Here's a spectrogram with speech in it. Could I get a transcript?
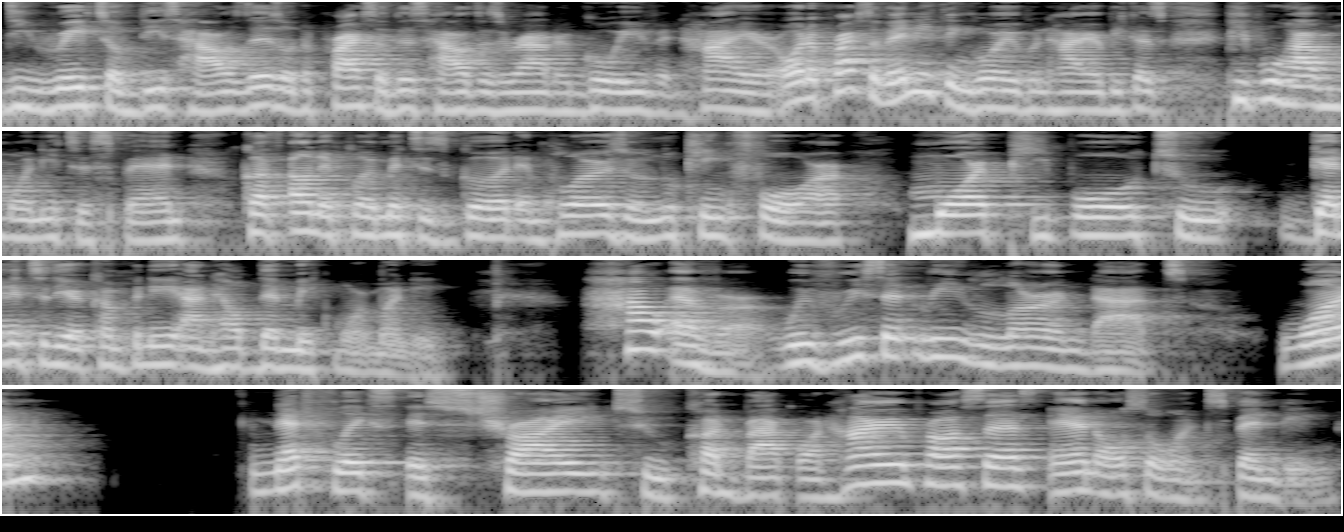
the rates of these houses or the price of these houses rather go even higher or the price of anything go even higher because people have money to spend because unemployment is good. Employers are looking for more people to get into their company and help them make more money. However, we've recently learned that one, Netflix is trying to cut back on hiring process and also on spending.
